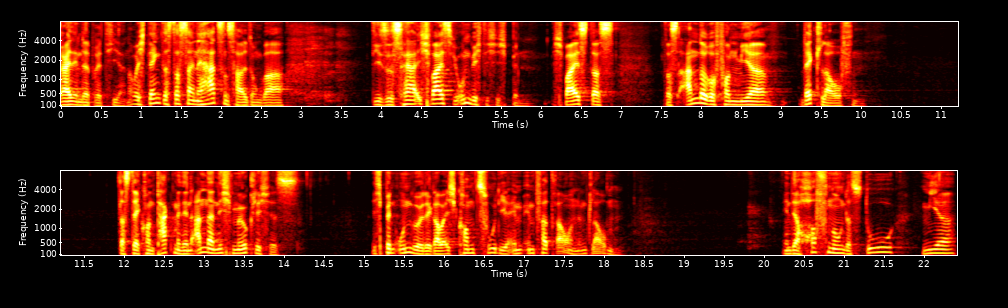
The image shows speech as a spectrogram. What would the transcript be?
reininterpretieren. Aber ich denke, dass das seine Herzenshaltung war. Dieses Herr, ich weiß, wie unwichtig ich bin. Ich weiß, dass, dass andere von mir weglaufen. Dass der Kontakt mit den anderen nicht möglich ist. Ich bin unwürdig, aber ich komme zu dir im, im Vertrauen, im Glauben. In der Hoffnung, dass du mir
